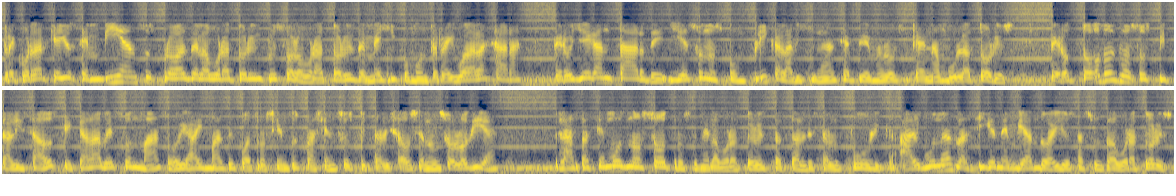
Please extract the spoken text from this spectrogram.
Recordar que ellos envían sus pruebas de laboratorio incluso a laboratorios de México, Monterrey, Guadalajara, pero llegan tarde y eso nos complica la vigilancia epidemiológica en ambulatorios. Pero todos los hospitalizados, que cada vez son más, hoy hay más de 400 pacientes hospitalizados en un solo día, las hacemos nosotros en el Laboratorio Estatal de Salud Pública. Algunas las siguen enviando ellos a sus laboratorios.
